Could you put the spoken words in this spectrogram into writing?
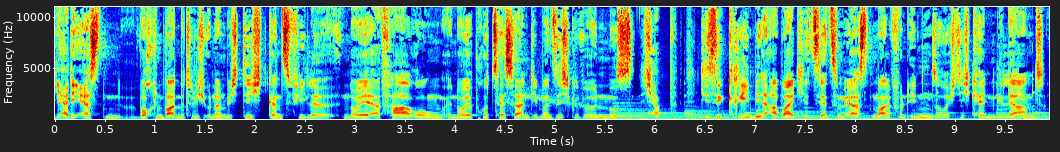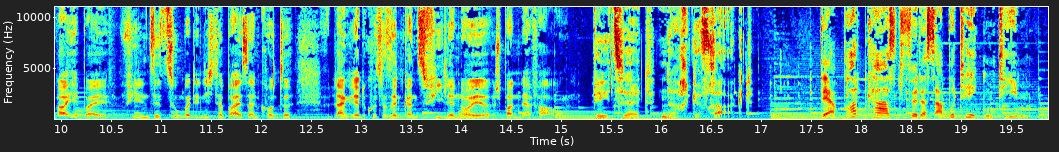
Ja, die ersten Wochen waren natürlich unheimlich dicht, ganz viele neue Erfahrungen, neue Prozesse, an die man sich gewöhnen muss. Ich habe diese Gremienarbeit jetzt ja zum ersten Mal von innen so richtig kennengelernt, war hier bei vielen Sitzungen, bei denen ich dabei sein konnte. Lange Rede, kurzer sind ganz viele neue spannende Erfahrungen. PZ nachgefragt. Der Podcast für das Apothekenteam.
